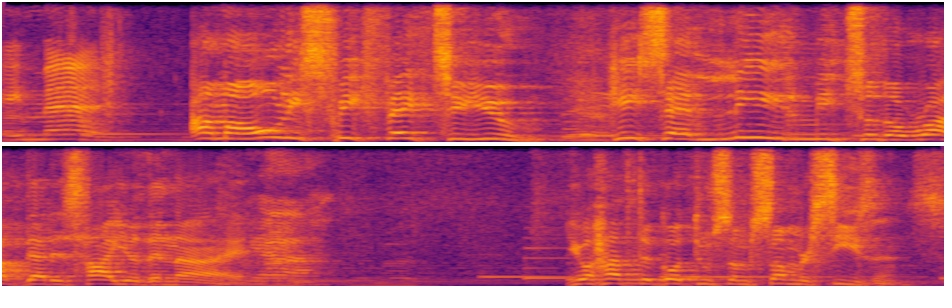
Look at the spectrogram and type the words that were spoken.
Amen. I'ma only speak faith to you. He said, Lead me to the rock that is higher than I. Yeah. You'll have to go through some summer seasons.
